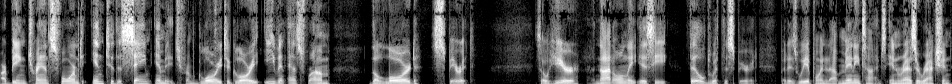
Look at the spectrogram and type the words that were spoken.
are being transformed into the same image from glory to glory, even as from the Lord Spirit. So here, not only is he filled with the Spirit, but as we have pointed out many times, in resurrection,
